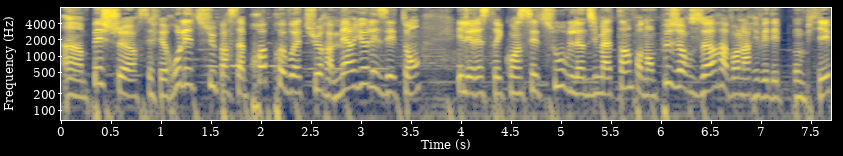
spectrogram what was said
Un pêcheur s'est fait rouler dessus par sa propre voiture à Mérieux-les-Étangs. Il est resté coincé dessous lundi matin pendant plusieurs heures avant l'arrivée des pompiers.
